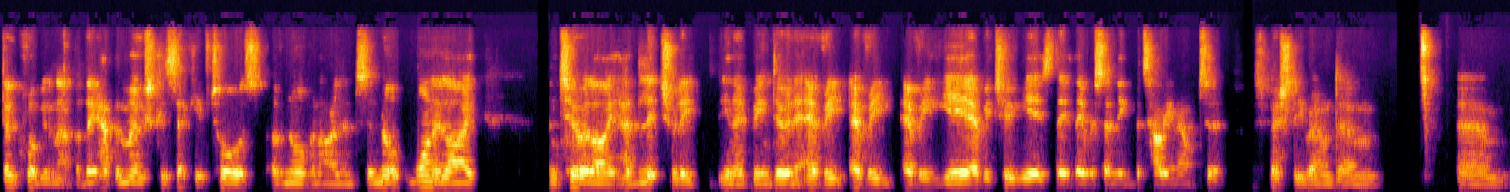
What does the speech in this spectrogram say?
don't quote me on that, but they had the most consecutive tours of Northern Ireland. So not One Ally and Two Ally had literally you know been doing it every every every year, every two years. They they were sending battalion out to, especially around um, um,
